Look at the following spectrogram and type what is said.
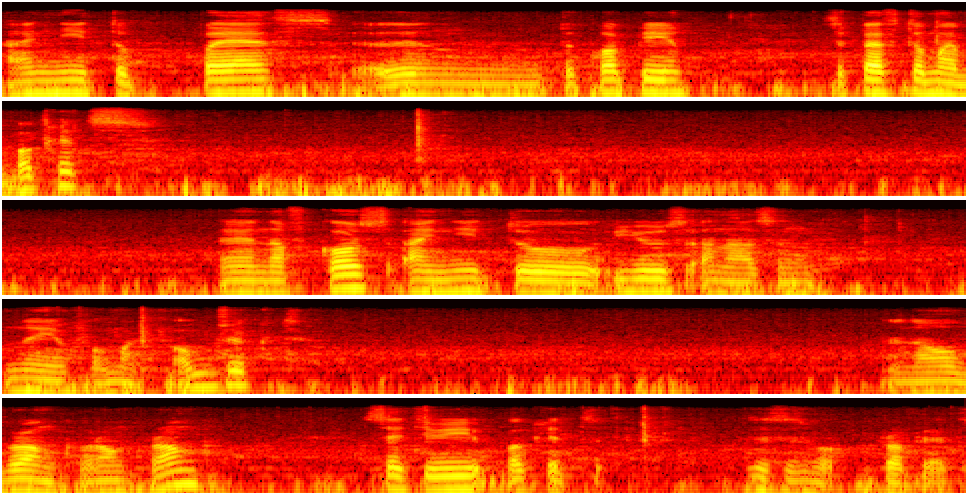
I need to pass um, to copy the path to my buckets and of course I need to use another name for my object. No wrong wrong wrong. SetTV bucket. This is appropriate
